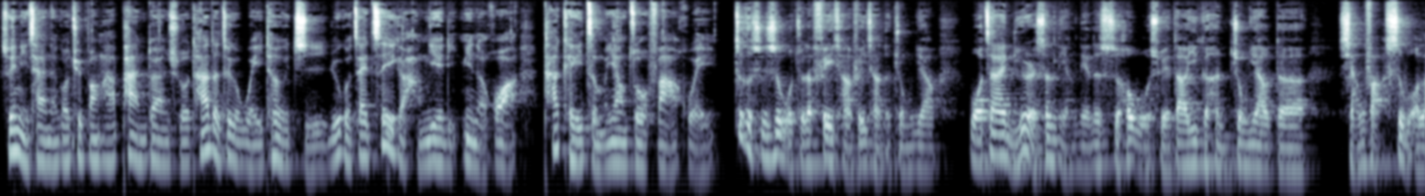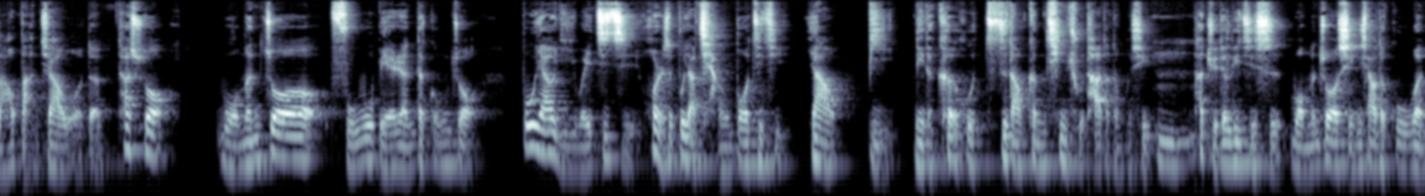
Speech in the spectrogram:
所以你才能够去帮他判断说他的这个维特值，如果在这个行业里面的话，他可以怎么样做发挥。这个其实我觉得非常非常的重要。我在尼尔森两年的时候，我学到一个很重要的想法，是我老板教我的。他说，我们做服务别人的工作，不要以为自己，或者是不要强迫自己。要比你的客户知道更清楚他的东西。嗯，他举的例子是我们做行销的顾问，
